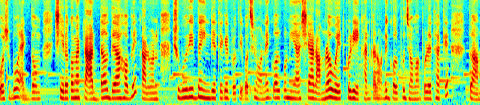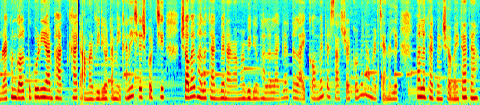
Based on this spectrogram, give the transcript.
বসবো। একদম সেরকম একটা আড্ডাও দেওয়া হবে কারণ শুভদীপ দা ইন্ডিয়া থেকে প্রতি বছর অনেক গল্প নিয়ে আসে আর আমরাও ওয়েট করি। এখানকার অনেক গল্প জমা পড়ে থাকে। তো আমরা এখন গল্প করি আর ভাত খাই। আমার ভিডিওটা আমি এখানেই শেষ করছি। সবাই ভালো থাকবেন আর আমার ভিডিও ভালো লাগলে একটা লাইক কমেন্ট আর সাবস্ক্রাইব করবেন আমার চ্যানেলে ভালো থাকবেন সবাই। টাটা।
